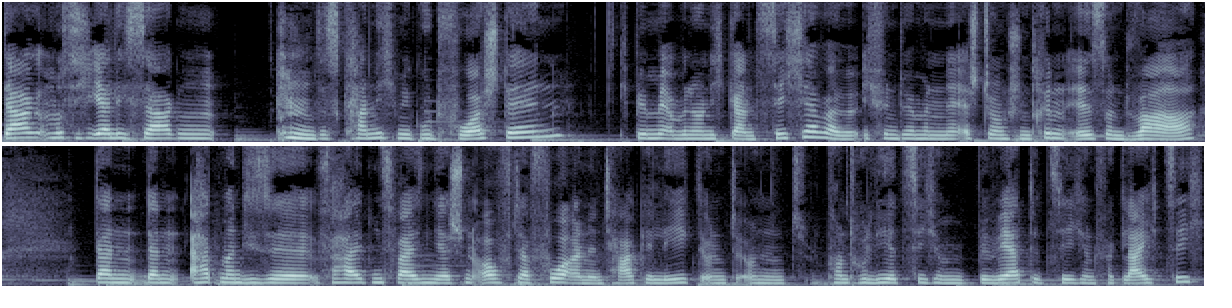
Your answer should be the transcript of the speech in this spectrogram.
Da muss ich ehrlich sagen, Das kann ich mir gut vorstellen. Ich bin mir aber noch nicht ganz sicher, weil ich finde, wenn man in der Essstörung schon drin ist und war, dann, dann hat man diese Verhaltensweisen ja schon oft davor an den Tag gelegt und, und kontrolliert sich und bewertet sich und vergleicht sich.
